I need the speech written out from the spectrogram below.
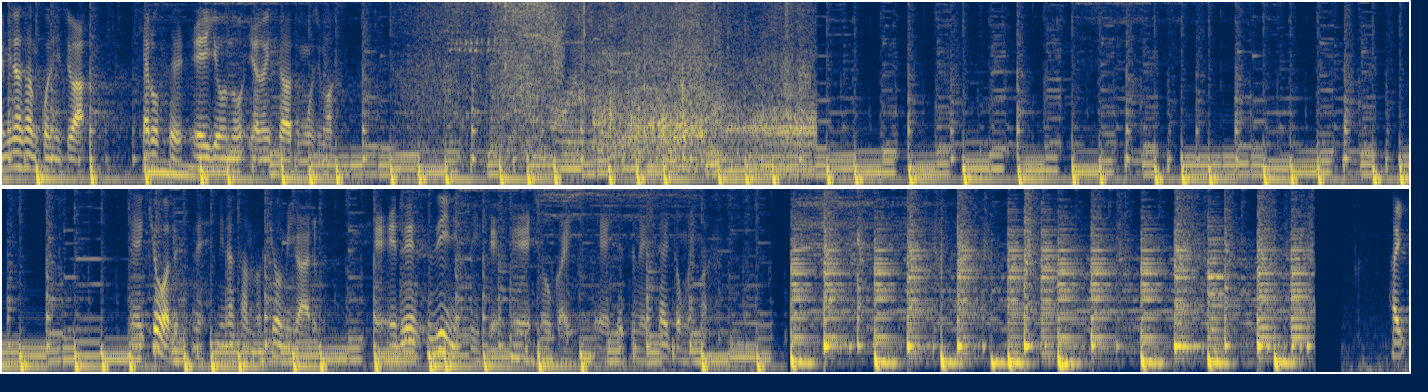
ー、皆さんこんにちは。キャロッセ営業の柳沢と申します。えー、今日はですね皆さんの興味がある、えー、LSD について、えー、紹介、えー、説明したいと思います。はい、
